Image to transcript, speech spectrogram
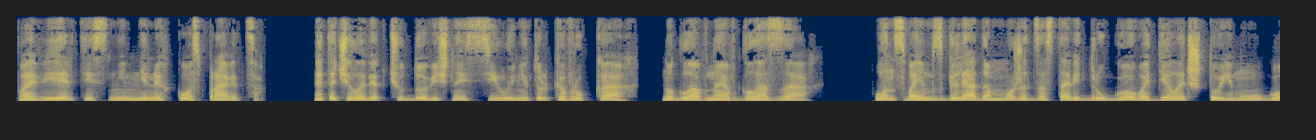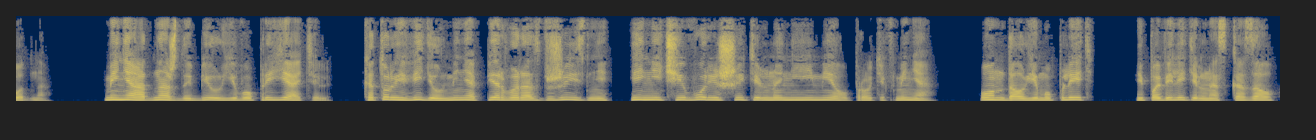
Поверьте, с ним нелегко справиться. Это человек чудовищной силы не только в руках, но главное в глазах. Он своим взглядом может заставить другого делать что ему угодно. Меня однажды бил его приятель который видел меня первый раз в жизни и ничего решительно не имел против меня. Он дал ему плеть и повелительно сказал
